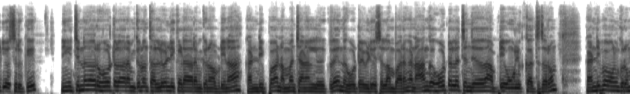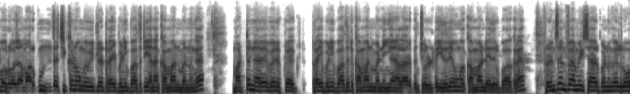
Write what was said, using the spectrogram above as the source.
வீடியோஸ் இருக்குது நீங்கள் சின்னதாக ஒரு ஹோட்டல் ஆரம்பிக்கணும் தள்ளுவண்டி கடை ஆரம்பிக்கணும் அப்படின்னா கண்டிப்பாக நம்ம சேனலில் இருக்கிற இந்த ஹோட்டல் வீடியோஸ் எல்லாம் பாருங்கள் நாங்கள் ஹோட்டலில் செஞ்சதை தான் அப்படியே உங்களுக்கு கற்று தரோம். கண்டிப்பாக உங்களுக்கு ரொம்ப பிரோஜனமாக இருக்கும். இந்த சிக்கனை உங்கள் வீட்டில் ட்ரை பண்ணி பார்த்துட்டு எனக்கு கமெண்ட் பண்ணுங்கள் மட்டன் நிறைய பேர் ட்ரை பண்ணி பார்த்துட்டு கமெண்ட் பண்ணீங்க நல்லா இருக்குன்னு சொல்லிட்டு இதுலேயும் உங்கள் கமெண்ட் எதிர்பார்க்குறேன். ஃப்ரெண்ட்ஸ் அண்ட் ஃபேமிலி ஷேர் பண்ணுங்கள் லோ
